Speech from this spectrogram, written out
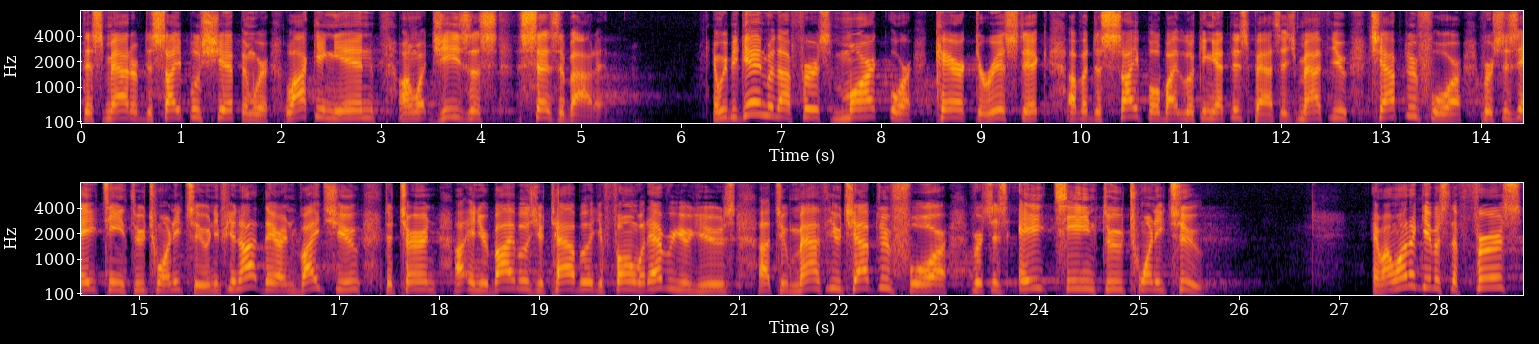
this matter of discipleship and we're locking in on what Jesus says about it. And we begin with our first mark or characteristic of a disciple by looking at this passage, Matthew chapter 4, verses 18 through 22. And if you're not there, I invite you to turn uh, in your Bibles, your tablet, your phone, whatever you use, uh, to Matthew chapter 4, verses 18 through 22. And I want to give us the first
